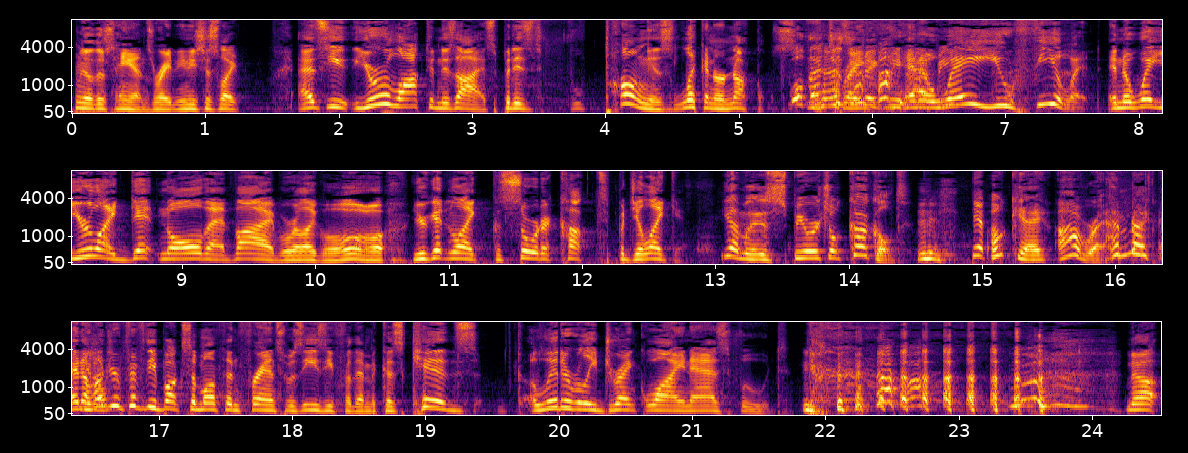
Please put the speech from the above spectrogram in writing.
you know, other's hands, right? And he's just like, as you you're locked in his eyes, but his tongue is licking her knuckles. Well, that doesn't right? make me In a way, you feel it. In a way, you're like getting all that vibe. We're like, oh, you're getting like sort of cucked, but you like it. Yeah, I'm like a spiritual cuckold. Yep. Okay, all right. I'm not. And you know- 150 bucks a month in France was easy for them because kids literally drank wine as food. Now,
